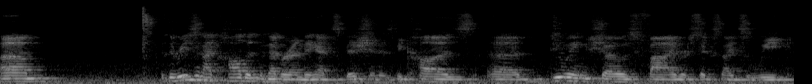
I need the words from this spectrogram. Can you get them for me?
Um, the reason I called it the Never Ending Exhibition is because uh, doing shows five or six nights a week,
